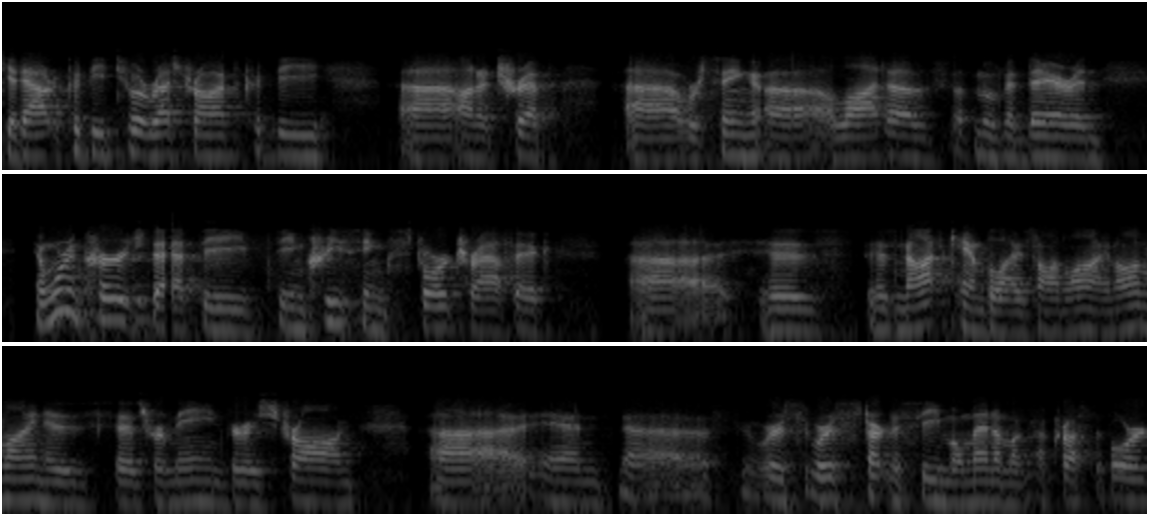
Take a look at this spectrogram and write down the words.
get out. It could be to a restaurant, could be on a trip. We're seeing a lot of movement there. And we're encouraged that the increasing store traffic has not cannibalized online. Online has remained very strong. Uh, and uh, we're starting to see momentum across the board.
